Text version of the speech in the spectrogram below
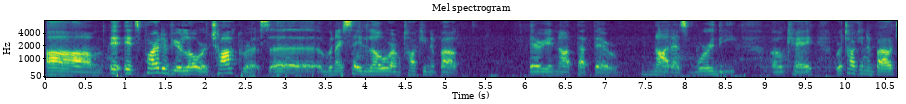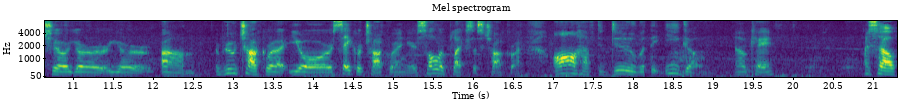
Um, it, it's part of your lower chakras. Uh, when I say lower, I'm talking about area not that they're not as worthy okay we're talking about your your your um, root chakra, your sacral chakra, and your solar plexus chakra all have to do with the ego. Okay? So,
